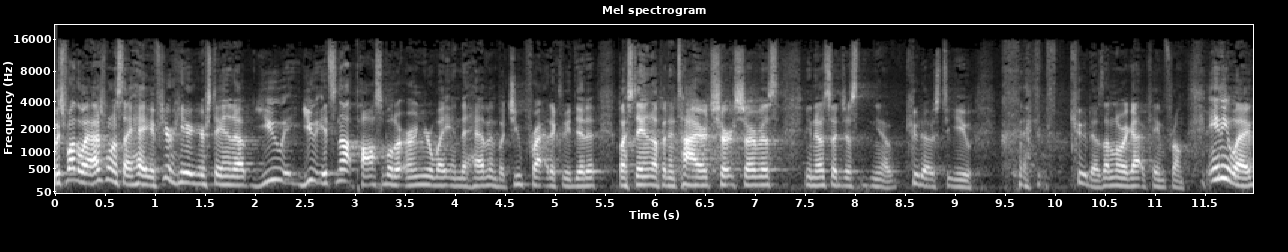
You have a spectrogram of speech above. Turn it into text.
Which, by the way, I just want to say, hey, if you're here and you're standing up, you, you, it's not possible to earn your way into heaven, but you practically did it by standing up an entire church service. You know, so just, you know, kudos to you. kudos. I don't know where that came from. Anyway,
